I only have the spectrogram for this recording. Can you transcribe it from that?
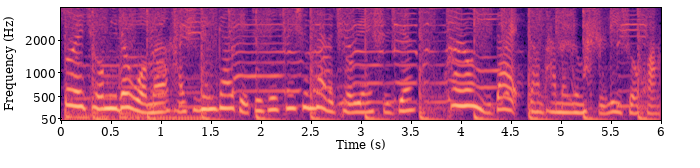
作为球迷的我们，还是应该给这些新生代的球员时间，宽容以待，让他们用实力说话。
